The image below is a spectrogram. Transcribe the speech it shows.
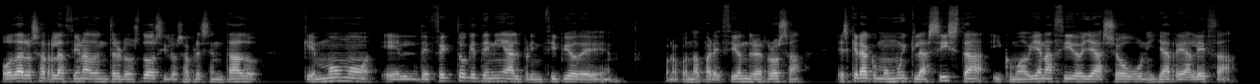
Oda los ha relacionado entre los dos y los ha presentado, que Momo, el defecto que tenía al principio de. bueno, cuando apareció Andrés Rosa, es que era como muy clasista y como había nacido ya Shogun y ya realeza,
